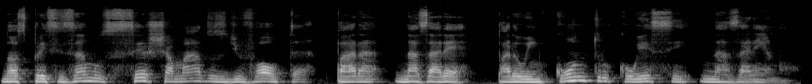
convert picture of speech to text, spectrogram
nós precisamos ser chamados de volta para Nazaré, para o encontro com esse Nazareno.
